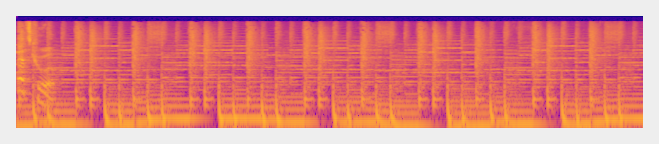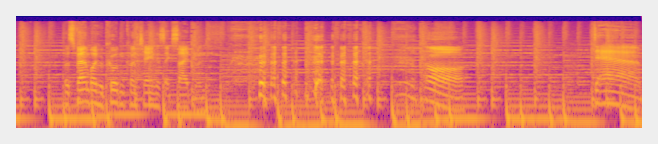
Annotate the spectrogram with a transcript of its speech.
That's cool. This fanboy who couldn't contain his excitement. oh. Damn.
